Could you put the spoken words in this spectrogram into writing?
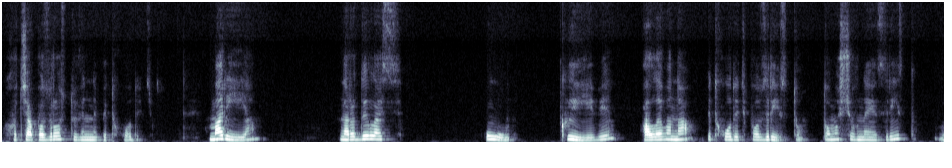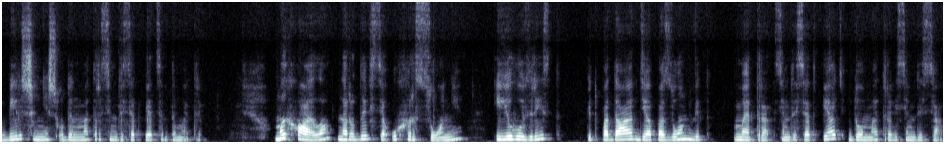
хоча по зросту він не підходить. Марія народилась у Києві, але вона підходить по зрісту, тому що в неї зріст більше, ніж 1 метр 75 см. Михайло народився у Херсоні, і його зріст підпадає в діапазон від метра 75 до метра 80.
